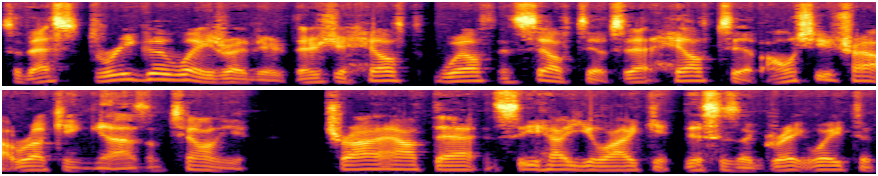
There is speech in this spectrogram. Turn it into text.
So that's three good ways right there. There's your health, wealth, and self tips. So that health tip, I want you to try out rucking, guys. I'm telling you, try out that and see how you like it. This is a great way to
